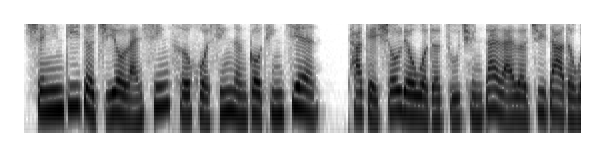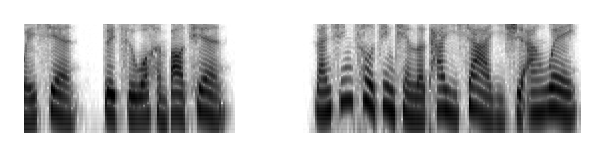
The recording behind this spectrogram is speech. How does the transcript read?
声音低的只有蓝星和火星能够听见。他给收留我的族群带来了巨大的危险，对此我很抱歉。蓝星凑近舔了他一下，以示安慰，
